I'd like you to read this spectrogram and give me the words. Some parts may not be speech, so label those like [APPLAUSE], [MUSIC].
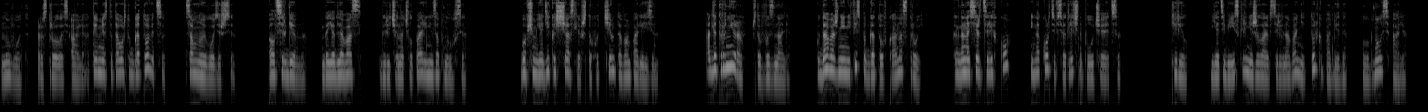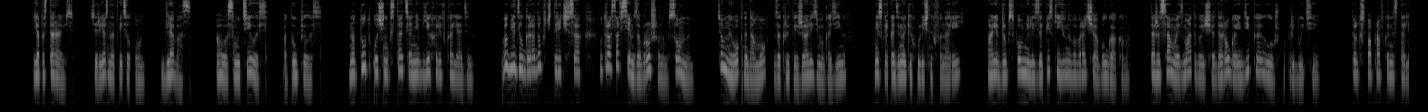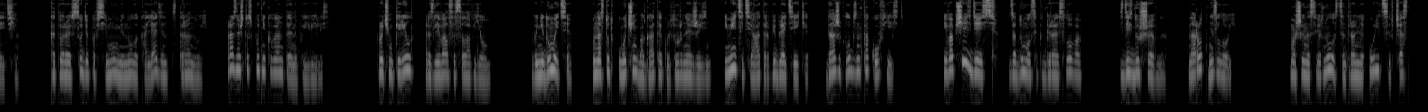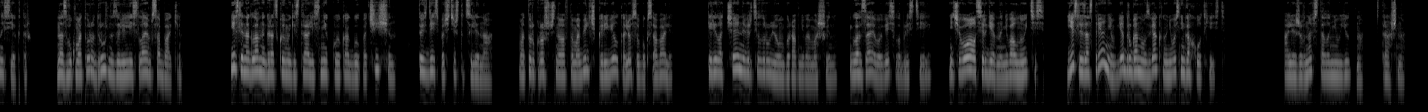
«Ну вот», — расстроилась Аля, «а ты вместо того, чтобы готовиться, со мной возишься». «Алла Сергеевна, да я для вас...» — горячо начал парень и запнулся. «В общем, я дико счастлив, что хоть чем-то вам полезен. А для турнира, чтобы вы знали, Куда важнее не физподготовка, а настрой. Когда на сердце легко, и на корте все отлично получается. Кирилл, я тебе искренне желаю в соревновании только победы, улыбнулась Аля. Я постараюсь, серьезно ответил он. Для вас. Алла смутилась, потупилась. Но тут очень кстати они въехали в Калядин. Выглядел городок в четыре часа утра совсем заброшенным, сонным. Темные окна домов, закрытые жалюзи магазинов несколько одиноких уличных фонарей. Али вдруг вспомнились записки юного врача Булгакова. Та же самая изматывающая дорога и дикая глушь по прибытии. Только с поправкой на столетие, которая, судя по всему, минула Калядин стороной. Разве что спутниковые антенны появились. Впрочем, Кирилл разливался соловьем. «Вы не думайте, у нас тут очень богатая культурная жизнь. Имеется театр, библиотеки, даже клуб знатоков есть. И вообще здесь, задумался, подбирая слово, здесь душевно. Народ не злой. Машина свернула с центральной улицы в частный сектор. На звук мотора дружно залились лаем собаки. Если на главной городской магистрали снег кое-как был почищен, то здесь почти что целина. Мотор крошечного автомобильчика ревел, колеса буксовали. Кирилл отчаянно вертел рулем, выравнивая машину. Глаза его весело блестели. «Ничего, Алла Сергеевна, не волнуйтесь. Если застрянем, я другану звякну, у него снегоход есть». Але же вновь стало неуютно, страшно.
